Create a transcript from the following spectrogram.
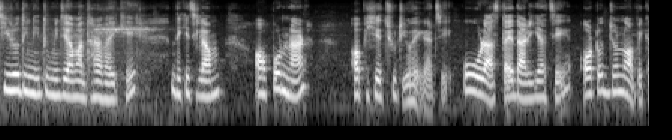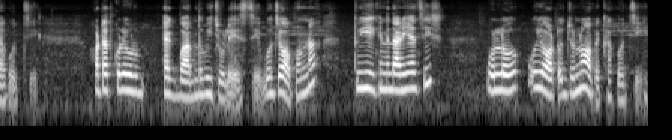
চিরদিনই তুমি যে আমার ধারাবাহিকে দেখেছিলাম, অপর্ণার অফিসের ছুটি হয়ে গেছে। ও রাস্তায় দাঁড়িয়ে আছে, অটোর জন্য অপেক্ষা করছে। হঠাৎ করে ওর এক বান্ধবী চলে এসছে। বলছে, অপর্ণা, তুই এখানে দাঁড়িয়ে আছিস? বলল, ওই অটোর জন্য অপেক্ষা করছি।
